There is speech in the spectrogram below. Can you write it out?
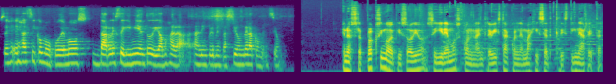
Entonces es así como podemos darle seguimiento, digamos, a la, a la implementación de la convención. En nuestro próximo episodio seguiremos con la entrevista con la Magister Cristina Ritter.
